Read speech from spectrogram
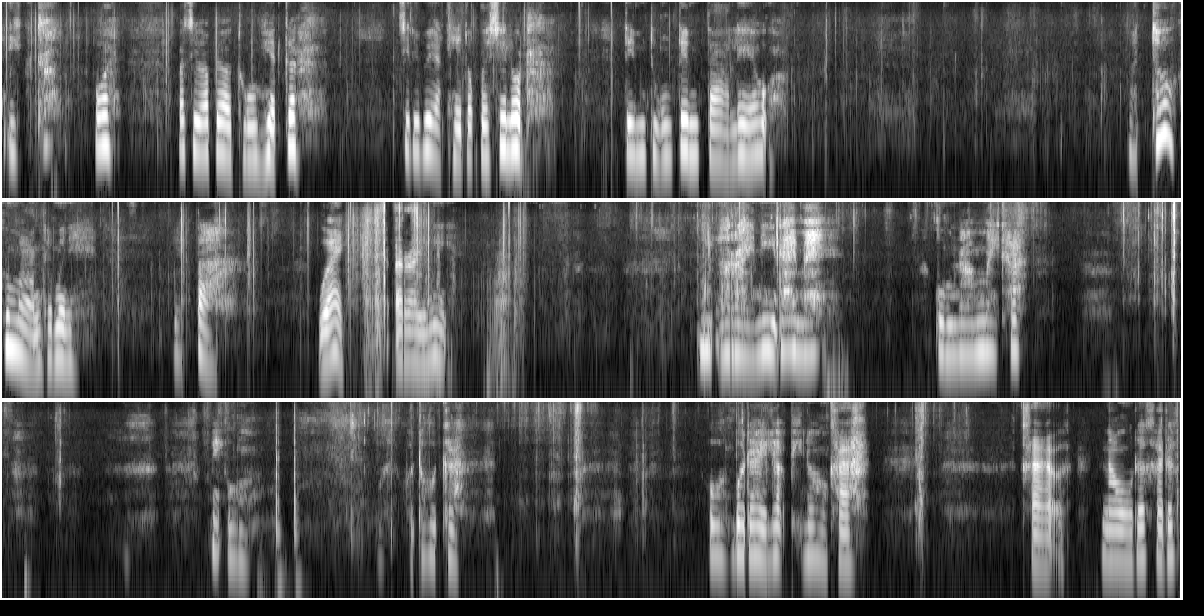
อีกท่าโอ้ยว่าสิเอาไปเอาถุงเห็ดกันสิได้แบกเห็ดออกไปใส่รถ เต็มถุงเต็มตาแล้ววัดโทคือหมานเธอมือนี่เห็ดตาว้ายอะไรนี่มีอะไรนี่ได้ไหมอมน้ำไหมคะ ไม่อมโอ้ยขอโทษค่ะ อ้บ่ได้แล้วพี่น้องค่ะขาเน่าเด้อค่ะเด้อ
